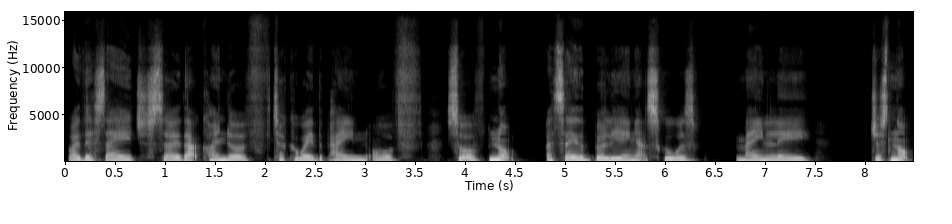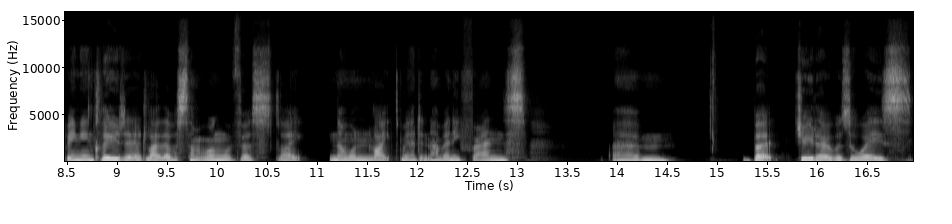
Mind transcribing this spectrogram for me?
by this age. So that kind of took away the pain of sort of not, I'd say the bullying at school was mainly just not being included. Like there was something wrong with us. Like no one liked me. I didn't have any friends. Um, but judo was always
